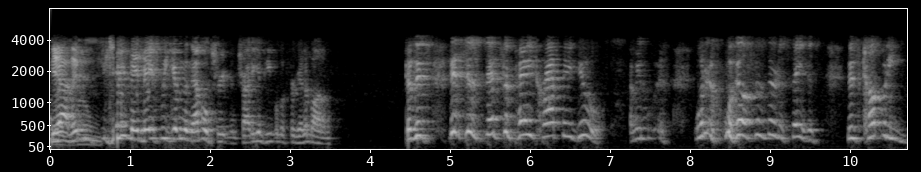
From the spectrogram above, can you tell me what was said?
Yeah, they, mm-hmm. just give, they basically give him the Neville treatment. Try to get people to forget about him. Because it's this is that's the petty crap they do. I mean, what what else is there to say? This this company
